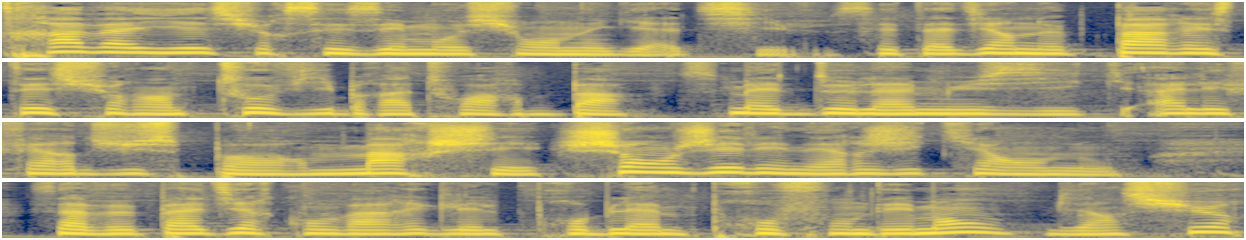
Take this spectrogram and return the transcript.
travailler sur ces émotions négatives, c'est-à-dire ne pas rester sur un taux vibratoire bas, se mettre de la musique, aller faire du sport, marcher, changer l'énergie qu'il y a en nous. Ça ne veut pas dire qu'on va régler le problème profondément, bien sûr,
